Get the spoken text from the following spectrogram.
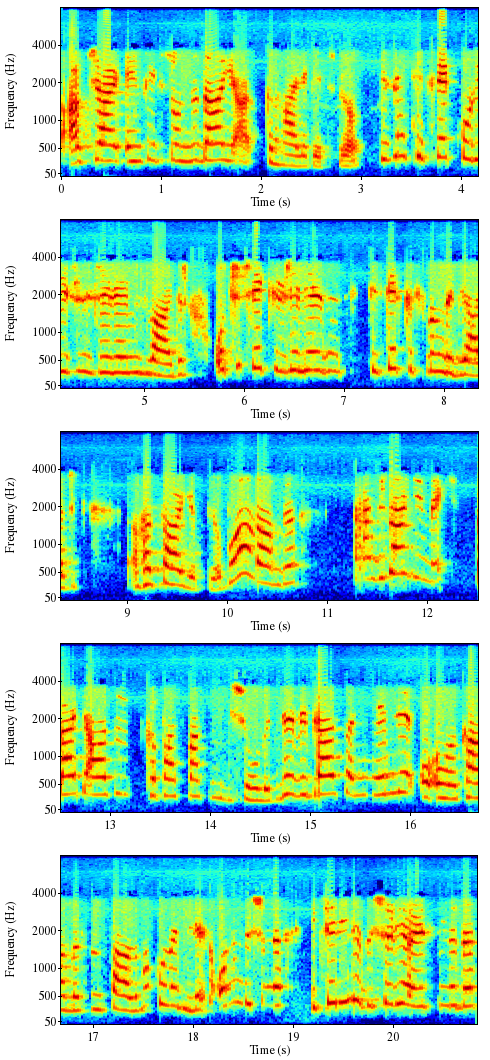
akciğer enfeksiyonunu daha yakın hale getiriyor. Bizim titrek koruyucu hücrelerimiz vardır. O titrek hücrelerin titrek kısmını da birazcık hasar yapıyor. Bu anlamda yani güzel giymek belki ağzı kapatmak gibi bir şey olabilir ve biraz hani nemli o, o kalmasını sağlamak olabilir. Onun dışında içeriyle dışarıya arasında da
